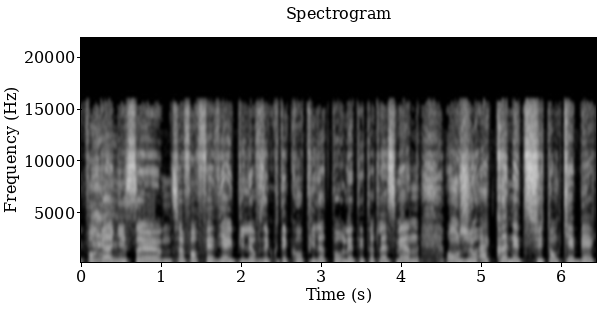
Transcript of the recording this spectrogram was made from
pour gagner ce, ce forfait VIP-là, vous écoutez Copilote pour l'été toute la semaine. On joue à Connais-tu ton Québec?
